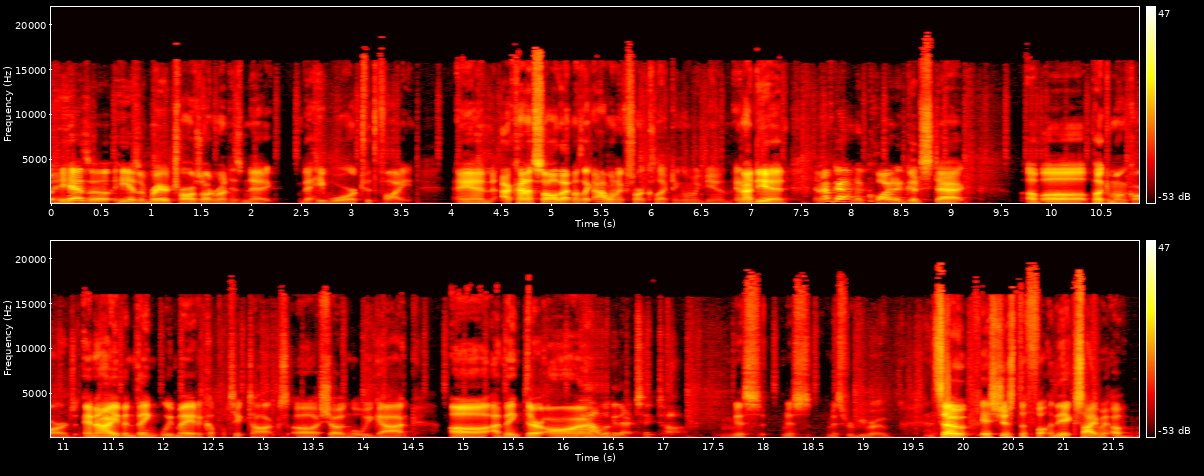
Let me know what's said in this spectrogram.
But he has a he has a rare Charizard around his neck that he wore to the fight. And I kind of saw that and I was like, I want to start collecting them again. And I did. And I've gotten a, quite a good stack of uh Pokemon cards. And I even think we made a couple TikToks uh showing what we got. Uh, I think they're on. Wow, look at that TikTok. Miss Miss Miss Ruby Rogue. So it's just the fun, the excitement of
